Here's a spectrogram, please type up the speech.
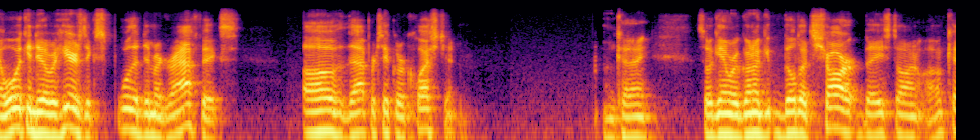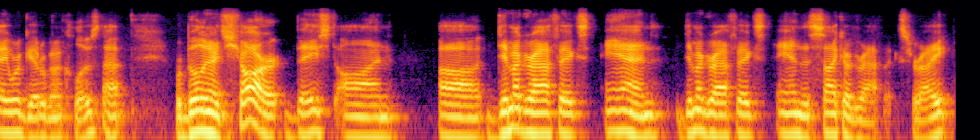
Now, what we can do over here is explore the demographics of that particular question. Okay. So again, we're going to build a chart based on, okay, we're good. We're going to close that. We're building a chart based on uh, demographics and demographics and the psychographics, right?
